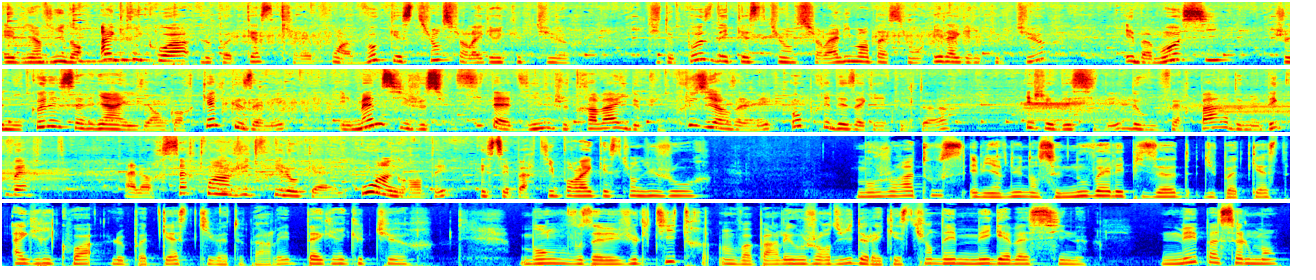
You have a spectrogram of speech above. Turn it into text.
et bienvenue dans Agricois, le podcast qui répond à vos questions sur l'agriculture. Tu te poses des questions sur l'alimentation et l'agriculture Eh ben moi aussi, je n'y connaissais rien il y a encore quelques années, et même si je suis citadine, je travaille depuis plusieurs années auprès des agriculteurs, et j'ai décidé de vous faire part de mes découvertes. Alors serre-toi un jus de fruits local ou un grand thé, et c'est parti pour la question du jour. Bonjour à tous et bienvenue dans ce nouvel épisode du podcast Agricois, le podcast qui va te parler d'agriculture. Bon, vous avez vu le titre, on va parler aujourd'hui de la question des méga-bassines. Mais pas seulement.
